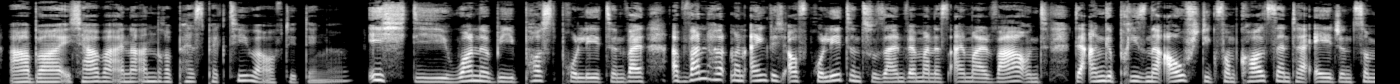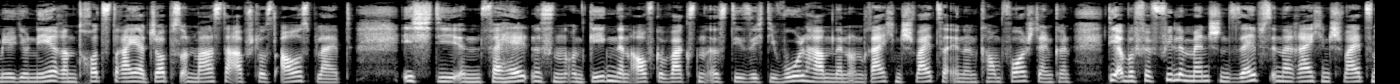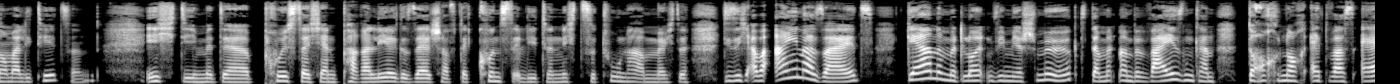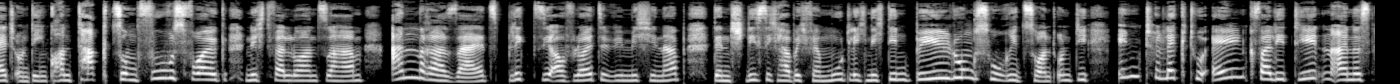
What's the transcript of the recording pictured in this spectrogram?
aber ich habe eine andere Perspektive auf die Dinge. Ich, die wannabe Postproletin, weil ab wann hört man eigentlich auf Proletin zu sein, wenn man es einmal war und der angepriesene Aufstieg vom Callcenter Agent zur Millionärin trotz dreier Jobs und Masterabschluss ausbleibt. Ich, die in Verhältnissen und Gegenden aufgewachsen ist, die sich die wohlhabenden und reichen Schweizerinnen kaum vorstellen können, die aber für viele Menschen selbst in der reichen Schweiz Normalität sind. Ich, die mit der Prösterchen Parallelgesellschaft der Kunstelite nichts zu tun haben möchte, die sich aber einerseits gerne mit Leuten wie mir schmückt, damit man beweisen kann, doch noch etwas Edge und den Kontakt zum Fußvolk nicht verloren zu haben. Andererseits blickt sie auf Leute wie mich hinab, denn schließlich habe ich vermutlich nicht den Bildungshorizont und die intellektuellen Qualitäten eines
